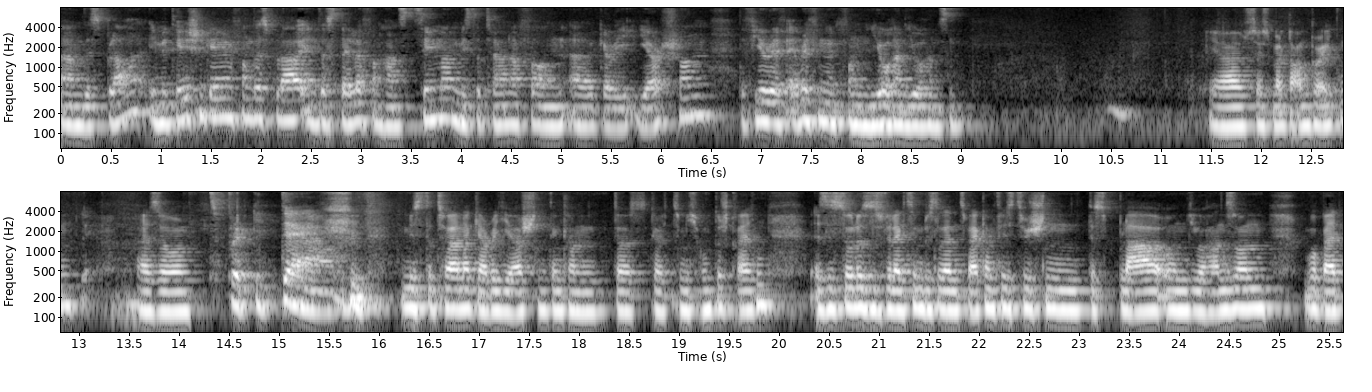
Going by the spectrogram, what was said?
ähm, Desplat, Imitation Game von Desplat, Interstellar von Hans Zimmer, Mr. Turner von äh, Gary Yershon, The Fury of Everything von Johann Johansson. Ja, soll ich mal downgraden? Ja. Also Let's break it down. Mr. Turner, Gary Jerschen, den kann man das gleich ziemlich runterstreichen. Es ist so, dass es vielleicht so ein bisschen ein Zweikampf ist zwischen Desplat und Johansson, wobei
